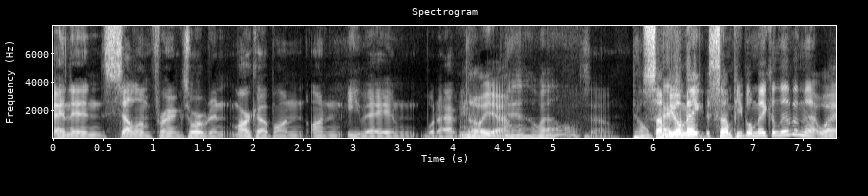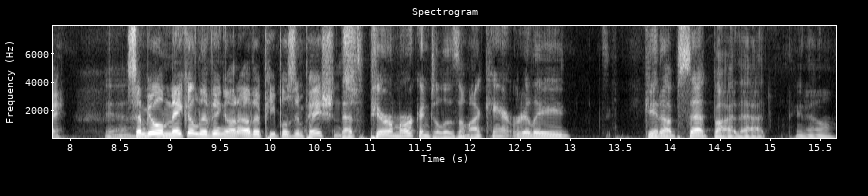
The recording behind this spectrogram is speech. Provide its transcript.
and then sell them for an exorbitant markup on on eBay and what have you. oh yeah. Yeah, well, So don't Some people people 'em. make some people make a living that way. yeah. Some people make a living on other people's impatience. That's pure mercantilism. I can't really get upset by that, you know.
